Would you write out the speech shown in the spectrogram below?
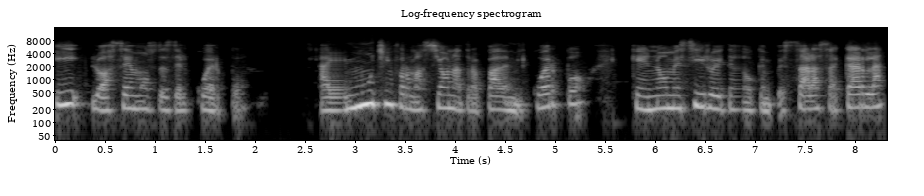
Y lo hacemos desde el cuerpo. Hay mucha información atrapada en mi cuerpo que no me sirve y tengo que empezar a sacarla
